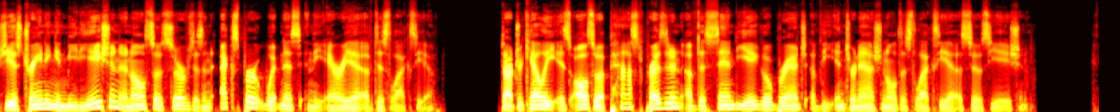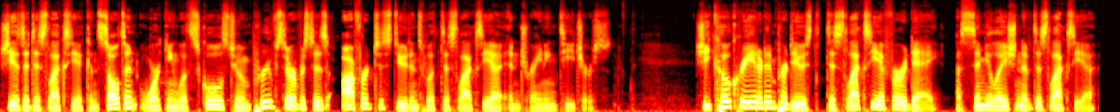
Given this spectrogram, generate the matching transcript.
She has training in mediation and also serves as an expert witness in the area of dyslexia. Dr. Kelli is also a past president of the San Diego branch of the International Dyslexia Association. She is a dyslexia consultant working with schools to improve services offered to students with dyslexia and training teachers. She co created and produced Dyslexia for a Day, a simulation of dyslexia,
